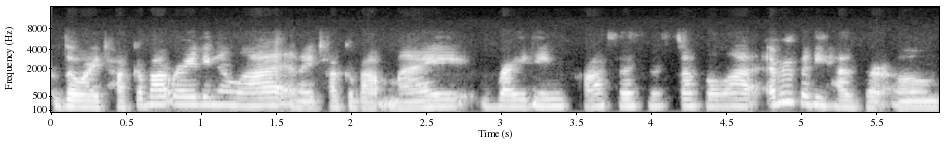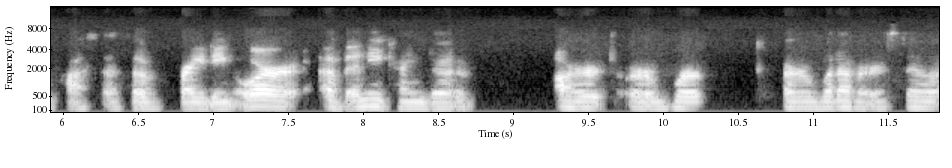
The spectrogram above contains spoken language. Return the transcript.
though I talk about writing a lot and I talk about my writing process and stuff a lot, everybody has their own process of writing or of any kind of art or work or whatever. So,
